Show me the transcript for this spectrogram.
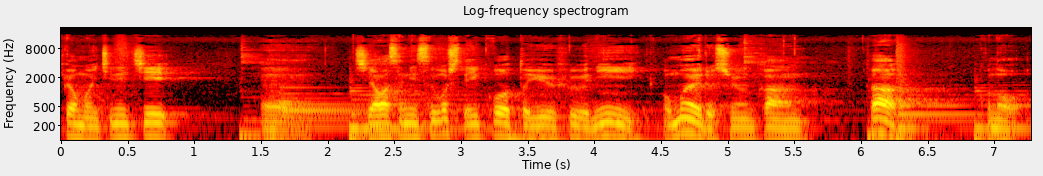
う今日も一日、えー、幸せに過ごしていこうというふうに思える瞬間がこの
